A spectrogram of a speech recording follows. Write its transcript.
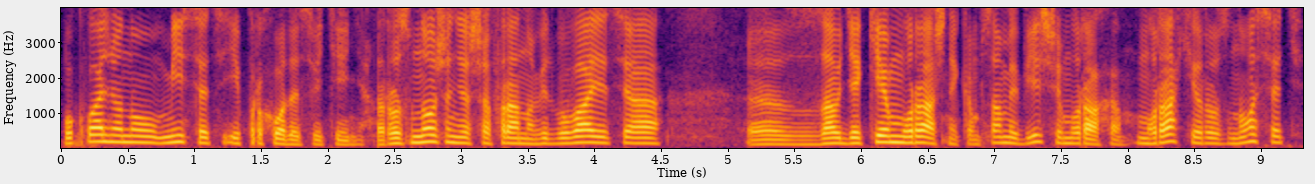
Буквально ну, місяць і проходить цвітіння. Розмноження шафрану відбувається е, завдяки мурашникам, саме більше мурахам. Мурахи розносять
